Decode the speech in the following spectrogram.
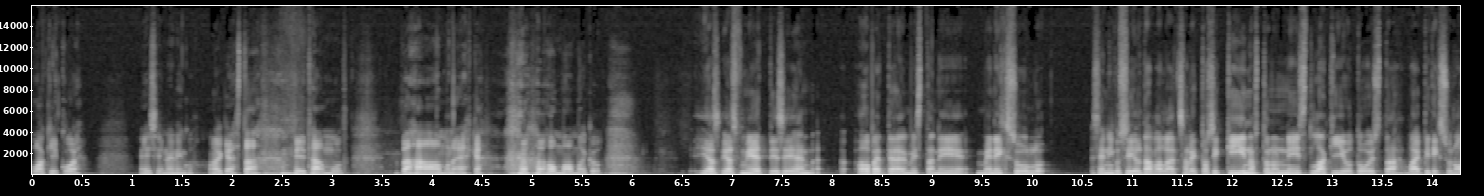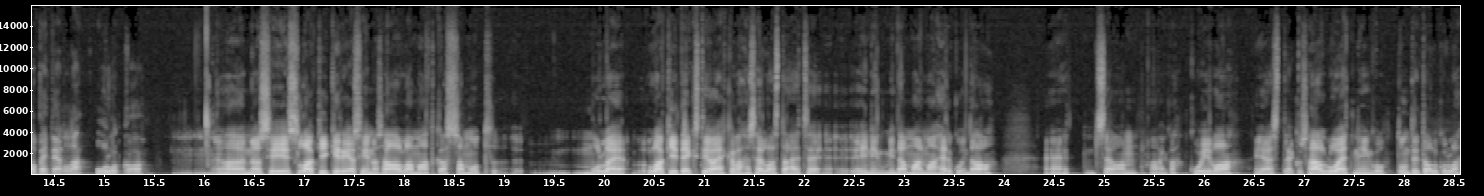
lakikoe. Ei siinä niin kuin oikeastaan mitään muuta. Vähän aamuna ehkä homma jos, jos miettii siihen opettelemista, niin menikö sinulla se niin kuin sillä tavalla, että sä olit tosi kiinnostunut niistä lakijutuista, vai pitikö sun opetella ulkoa? No siis lakikirja siinä saa olla matkassa, mutta mulle lakiteksti on ehkä vähän sellaista, että se ei niin kuin mitään maailmaa herkuinta ole. Et se on aika kuivaa, ja sitten kun sä luet niin kuin tuntitolkulla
